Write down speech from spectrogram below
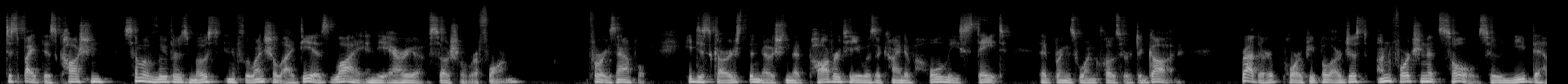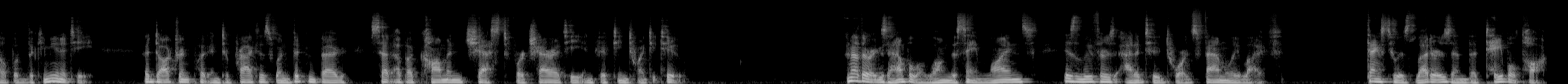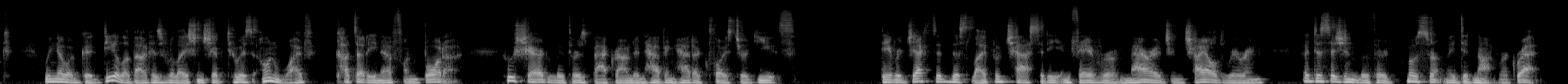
Despite this caution, some of Luther's most influential ideas lie in the area of social reform. For example, he discouraged the notion that poverty was a kind of holy state that brings one closer to God. Rather, poor people are just unfortunate souls who need the help of the community, a doctrine put into practice when Wittenberg set up a common chest for charity in 1522. Another example along the same lines is Luther's attitude towards family life. Thanks to his letters and the table talk, we know a good deal about his relationship to his own wife, Katharina von Bora, who shared Luther's background in having had a cloistered youth. They rejected this life of chastity in favor of marriage and child rearing, a decision Luther most certainly did not regret.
